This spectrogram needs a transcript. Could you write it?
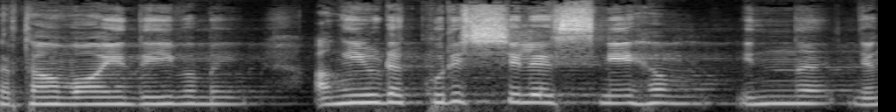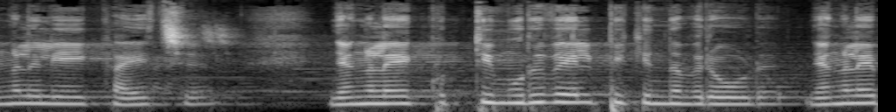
കർത്താവായ ദൈവമേ അങ്ങയുടെ കുരിശിലെ സ്നേഹം ഇന്ന് ഞങ്ങളിലേക്ക് അയച്ച് ഞങ്ങളെ കുത്തിമുറിവേൽപ്പിക്കുന്നവരോട് ഞങ്ങളെ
